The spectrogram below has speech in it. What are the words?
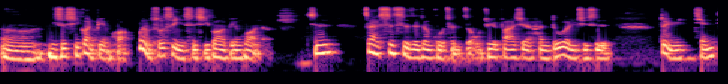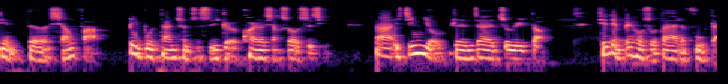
嗯，饮食习惯的变化。为什么说是饮食习惯的变化呢？其实，在试吃这段过程中，就会发现很多人其实对于甜点的想法，并不单纯只是一个快乐享受的事情。那已经有人在注意到甜点背后所带来的负担，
